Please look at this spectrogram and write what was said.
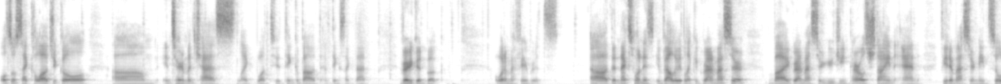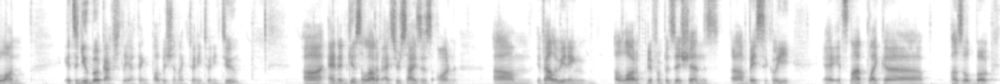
also psychological um, tournament chess, like what to think about and things like that. Very good book. One of my favorites. Uh, the next one is Evaluate Like a Grandmaster by Grandmaster Eugene Perelshteyn and FIDE Master Nate Solon. It's a new book, actually, I think, published in like 2022. Uh, and it gives a lot of exercises on um, evaluating a lot of different positions. Um, basically, uh, it's not like a puzzle book,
